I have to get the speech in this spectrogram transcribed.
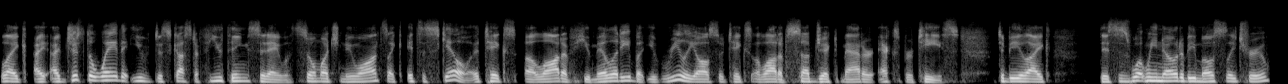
Like I, I just the way that you've discussed a few things today with so much nuance, like it's a skill. It takes a lot of humility, but it really also takes a lot of subject matter expertise to be like, this is what we know to be mostly true.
